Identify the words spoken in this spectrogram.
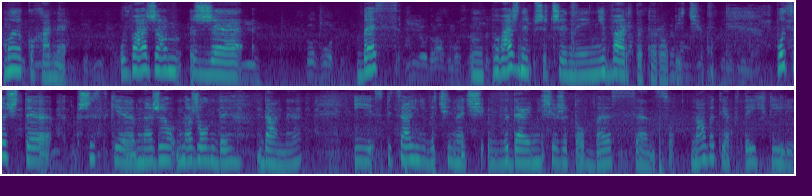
Moje kochane, uważam, że bez mm, poważnej przyczyny nie warto to robić. Po coś te wszystkie narządy dane i specjalnie wycinać, wydaje mi się, że to bez sensu. Nawet jak w tej chwili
